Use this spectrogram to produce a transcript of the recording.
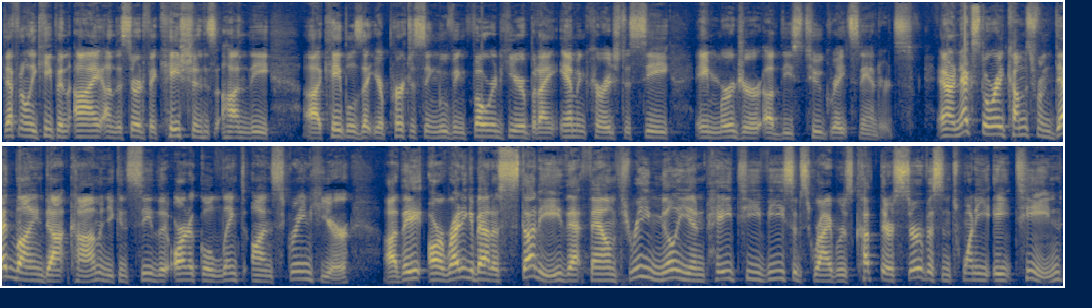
definitely keep an eye on the certifications on the uh, cables that you're purchasing moving forward here, but I am encouraged to see a merger of these two great standards. And our next story comes from Deadline.com, and you can see the article linked on screen here. Uh, they are writing about a study that found 3 million pay TV subscribers cut their service in 2018,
